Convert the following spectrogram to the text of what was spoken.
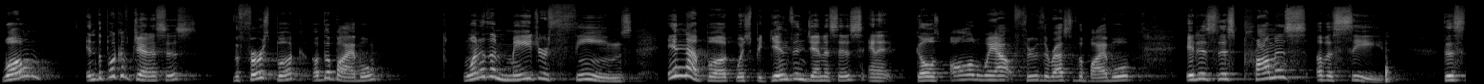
Well, in the book of Genesis, the first book of the Bible, one of the major themes in that book, which begins in Genesis and it goes all the way out through the rest of the Bible, it is this promise of a seed. This,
